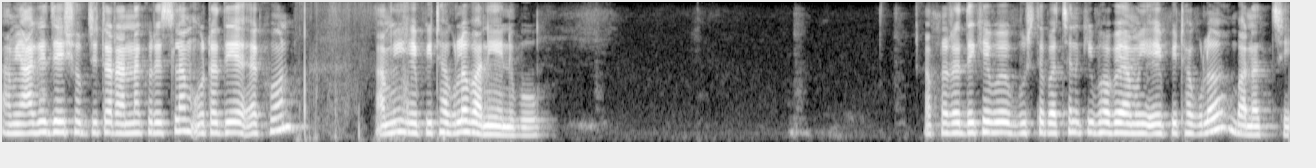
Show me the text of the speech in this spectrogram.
আমি আগে যে সবজিটা রান্না করেছিলাম, ওটা দিয়ে এখন আমি এই পিঠাগুলো বানিয়ে নেব। আপনারা দেখে বুঝতে পাচ্ছেন কীভাবে আমি এই পিঠাগুলো বানাচ্ছি।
